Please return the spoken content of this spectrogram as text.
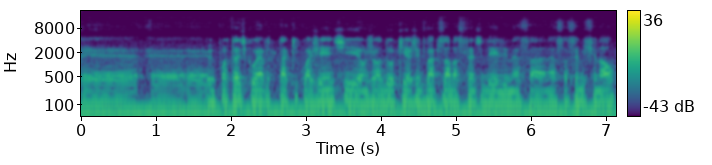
é, é, é importante que o Everton está aqui com a gente. É um jogador que a gente vai precisar bastante dele nessa, nessa semifinal.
